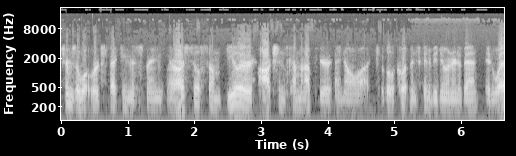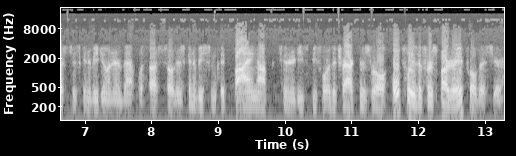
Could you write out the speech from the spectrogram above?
in terms of what we're expecting this spring, there are still some dealer auctions coming up here. I know uh, Cable Equipment's going to be doing an event. Midwest is going to be doing an event with us. So there's going to be some good buying opportunities before the tractors roll. Hopefully the first part of April this year.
